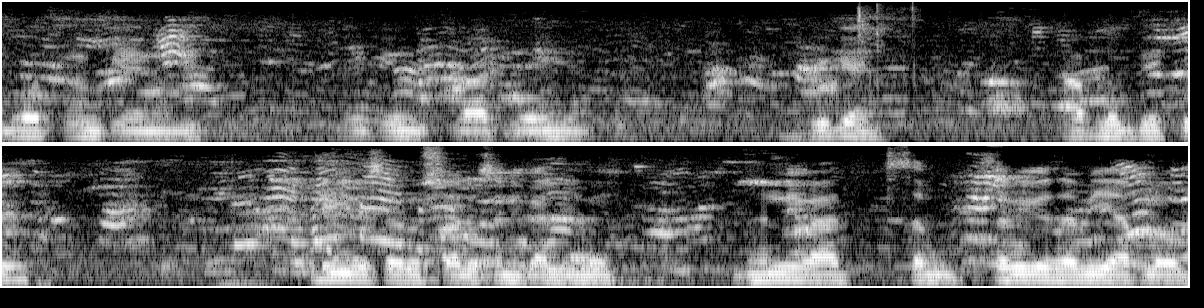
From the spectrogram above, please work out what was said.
बहुत काम किया इन्होंने। लेकिन बात यही है। ठीक है? आप लोग देखिए। प्लीज़ सर उस सॉल्यूशन निकालेंगे धन्यवाद सब, सभी के सभी आप लोग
